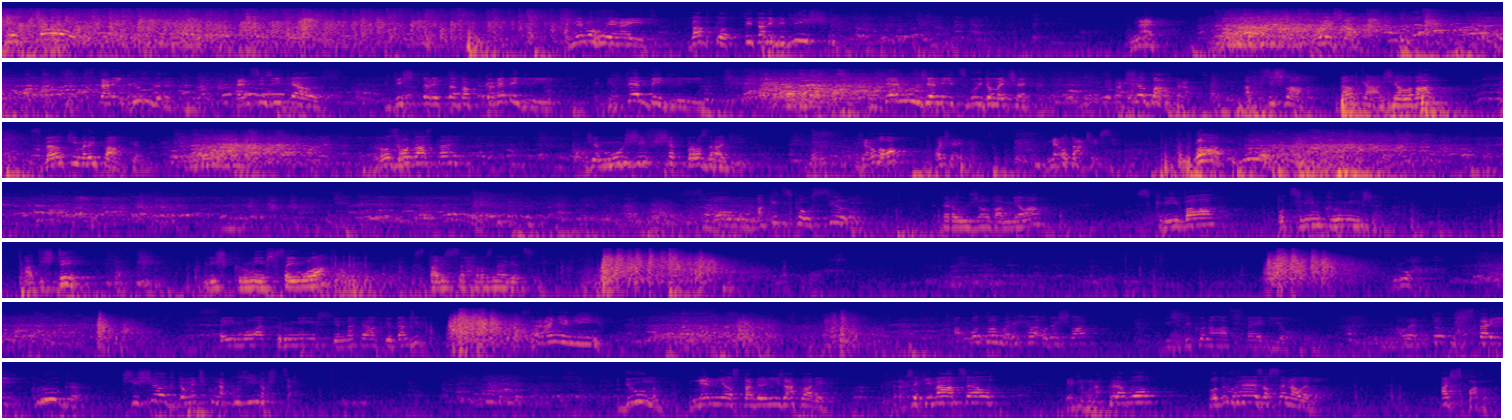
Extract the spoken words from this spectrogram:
Kde jsou? Nemohu je najít. Babko, ty tady bydlíš? Ne. Babka odešla. Starý Kruger, ten si říkal, když tady ta babka nebydlí, kde bydlí? Kde může mít svůj domeček? A šel pátrat. A přišla velká želva s velkým rypákem. Rozhodla jste, že muži vše prozradí. Želvo, počkej. Neotáčej se. Ah! Svou magickou silu, kterou želva měla, skrývala pod svým krunýřem. A vždy, když krunýř sejmula, staly se hrozné věci. Druhá. Sejmula krunýř jen na krátký okamžik. Zraněný. A potom rychle odešla, když vykonala své dílo. Ale to už starý Kruger přišel k domečku na kuří nožce. Dům neměl stabilní základy. A tak se chymácel jednou napravo, po druhé zase nalevo. Až spadl.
